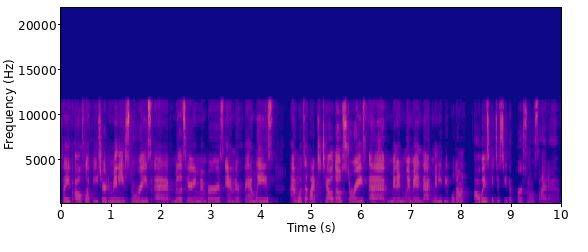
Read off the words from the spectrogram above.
So you've also featured many stories of military members and their families. And what's it like to tell those stories of men and women that many people don't always get to see the personal side of?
